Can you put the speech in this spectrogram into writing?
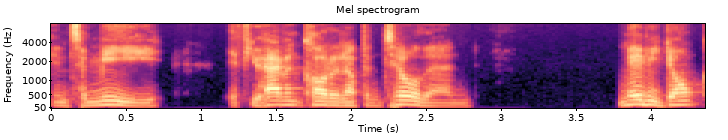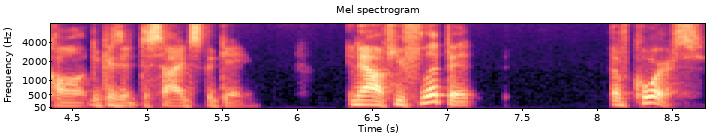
and to me, if you haven't called it up until then, maybe don't call it because it decides the game. Now, if you flip it, of course,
